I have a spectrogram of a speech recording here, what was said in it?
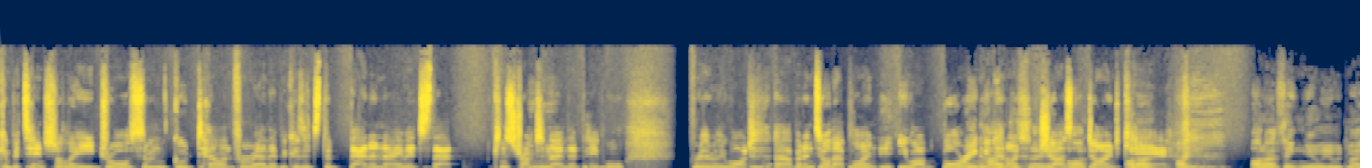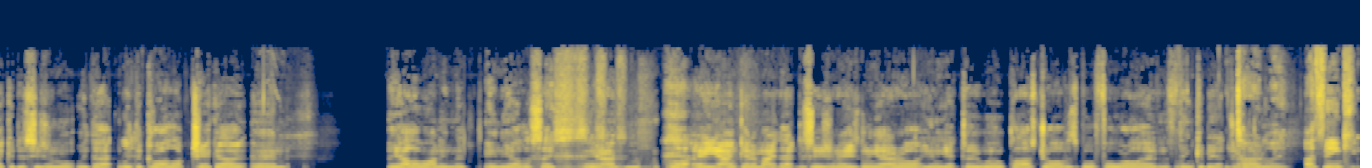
can potentially draw some good talent from around there because it's the banner name. It's that constructor Mm. name that people really really want. Uh, but until that point, you are boring, and I see it. just don't I care. I, I don't think Newey would make a decision with that with a guy like Checo and the other one in the in the other seat. You know, like he ain't going to make that decision. He's going to go right. You're going to get two world class drivers before I even think about jumping. Totally. I think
